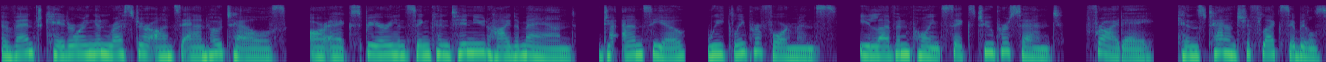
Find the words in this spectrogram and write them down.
event catering and restaurants and hotels, are experiencing continued high demand. Do & Co, weekly performance, 11.62%. Friday, Constantia Flexibles,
